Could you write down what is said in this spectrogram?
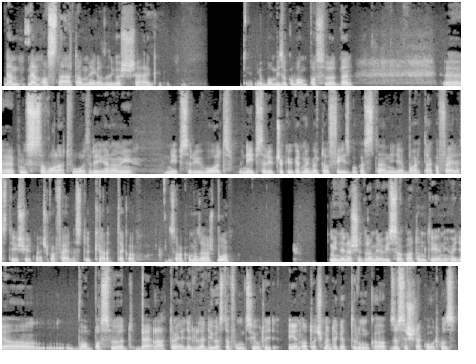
nem, nem használtam még az, az igazság. Én jobban bízok a OnePasswordben. Plusz a Wallet volt régen, ami népszerű volt. Népszerűbb, csak őket megvette a Facebook, aztán így abba hagyták a fejlesztését, mert csak a fejlesztők kellettek az alkalmazásból. Minden esetre, amire vissza akartam térni, hogy a OnePassword-be láttam egyedül eddig azt a funkciót, hogy ilyen attachmenteket tudunk az összes rekordhoz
